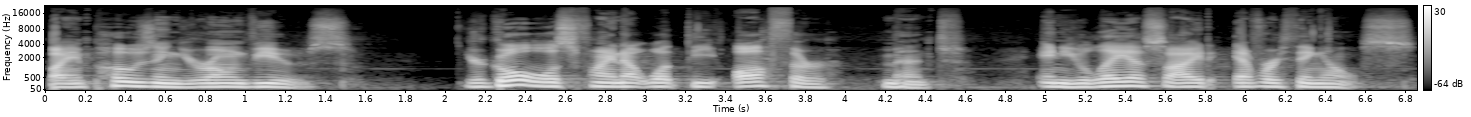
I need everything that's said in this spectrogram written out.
by imposing your own views. Your goal is to find out what the author meant, and you lay aside everything else.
